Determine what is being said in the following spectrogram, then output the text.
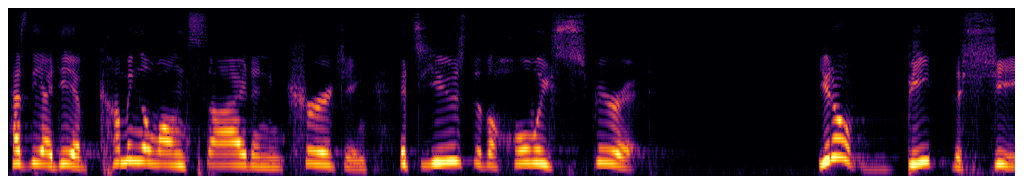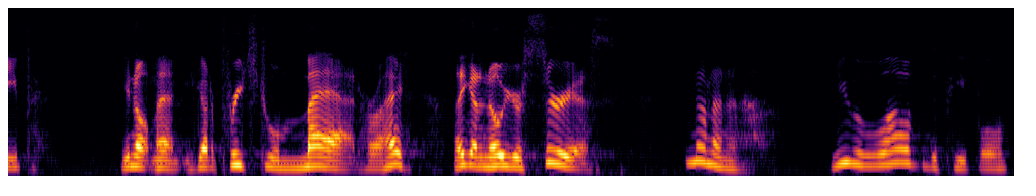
has the idea of coming alongside and encouraging. It's used of the Holy Spirit. You don't beat the sheep. You know, man, you got to preach to them mad, right? They got to know you're serious. No, no, no, no. You love the people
